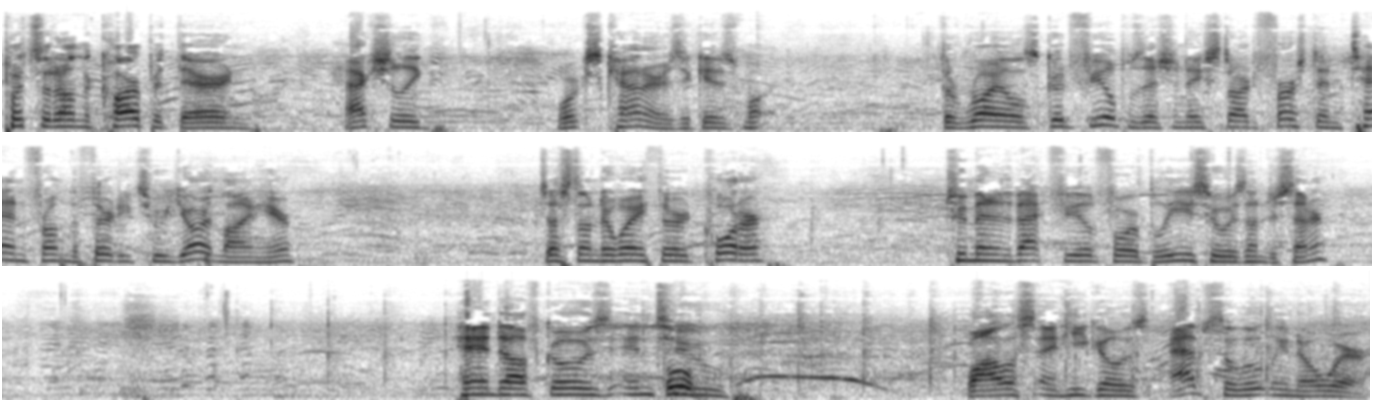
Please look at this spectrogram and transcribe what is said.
puts it on the carpet there and actually works counter as it gives the Royals good field position. They start first and 10 from the 32 yard line here. Just underway, third quarter. Two men in the backfield for Blees, who is under center. Handoff goes into. Wallace, and he goes absolutely nowhere.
